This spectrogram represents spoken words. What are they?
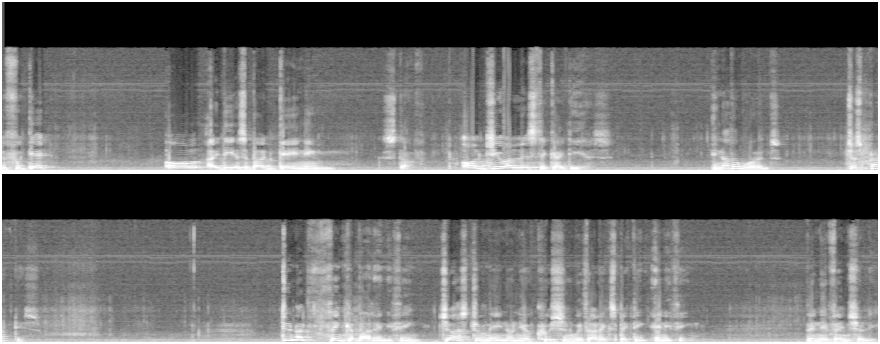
to forget all ideas about gaining stuff, all dualistic ideas. In other words, just practice. Do not think about anything, just remain on your cushion without expecting anything. Then eventually,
